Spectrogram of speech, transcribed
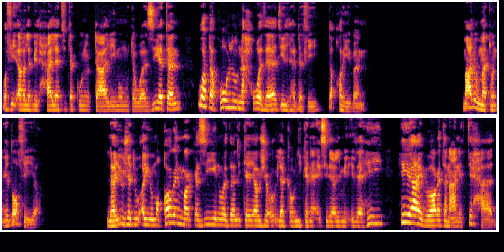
وفي أغلب الحالات تكون التعاليم متوازية وتقول نحو ذات الهدف تقريبا. معلومات إضافية لا يوجد أي مقار مركزي وذلك يرجع إلى كون كنائس العلم الإلهي هي عبارة عن اتحاد.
